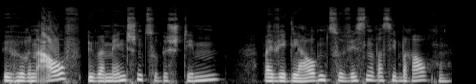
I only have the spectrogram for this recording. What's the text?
Wir hören auf, über Menschen zu bestimmen, weil wir glauben zu wissen, was sie brauchen,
